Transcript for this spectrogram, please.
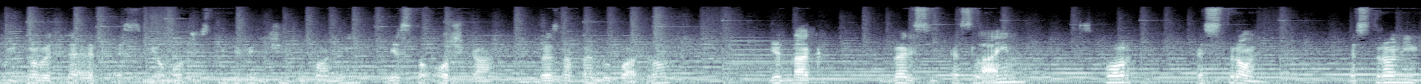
dwulitrowy TFSI o mocy 190 koni. Jest to ośka bez napędu quattro, jednak w wersji S-Line, Sport, S-Tronic. S-Tronic,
